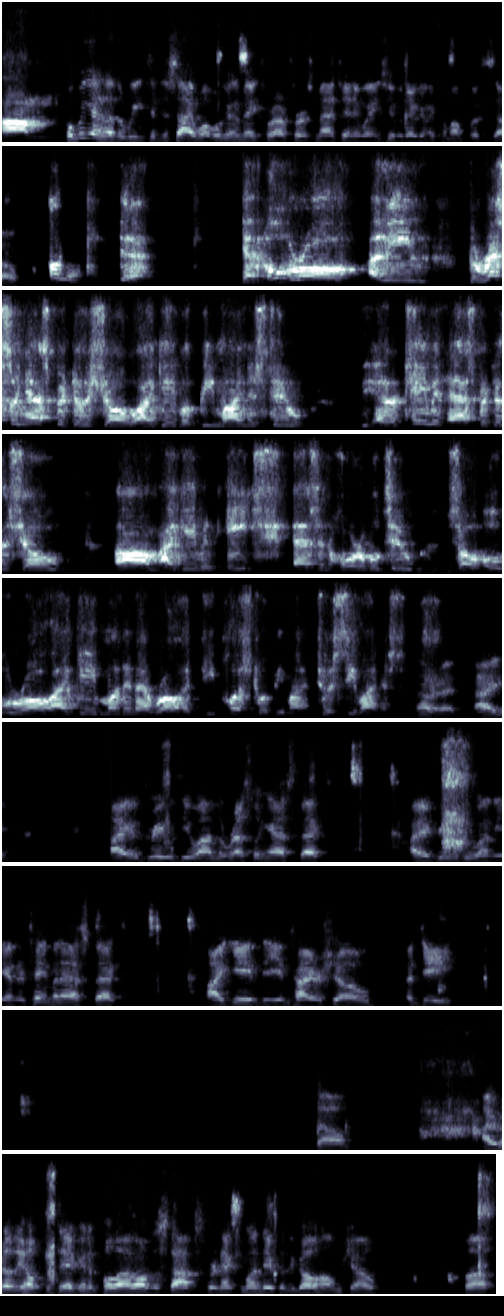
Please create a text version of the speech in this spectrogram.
Um, But we got another week to decide what we're going to make for our first match anyway, and see what they're going to come up with. So, oh yeah, yeah. Yeah, but overall, I mean, the wrestling aspect of the show, I gave a B minus to. The entertainment aspect of the show, um, I gave an H as in horrible to. So overall, I gave Monday Night Raw a D plus to a B minus to a C minus. all right, I I agree with you on the wrestling aspect. I agree with you on the entertainment aspect. I gave the entire show a D. So I really hope that they're going to pull out all the stops for next Monday for the go home show. But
